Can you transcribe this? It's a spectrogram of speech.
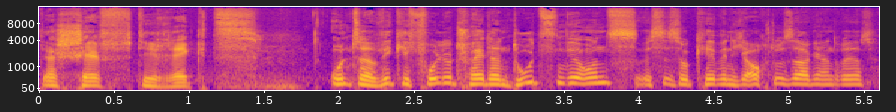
Der Chef direkt. Unter Wikifolio-Tradern duzen wir uns. Ist es okay, wenn ich auch du sage, Andreas?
